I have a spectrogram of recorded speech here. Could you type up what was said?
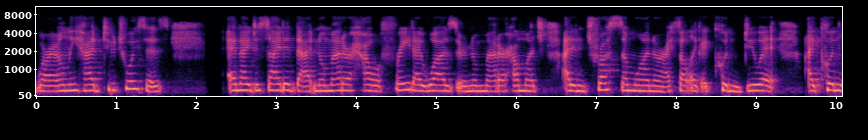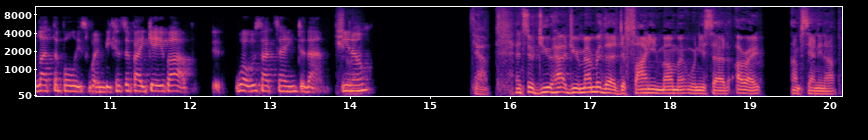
where I only had two choices. And I decided that no matter how afraid I was, or no matter how much I didn't trust someone, or I felt like I couldn't do it, I couldn't let the bullies win because if I gave up, what was that saying to them? Sure. You know? Yeah. And so do you have, do you remember the defining moment when you said, all right, I'm standing up?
